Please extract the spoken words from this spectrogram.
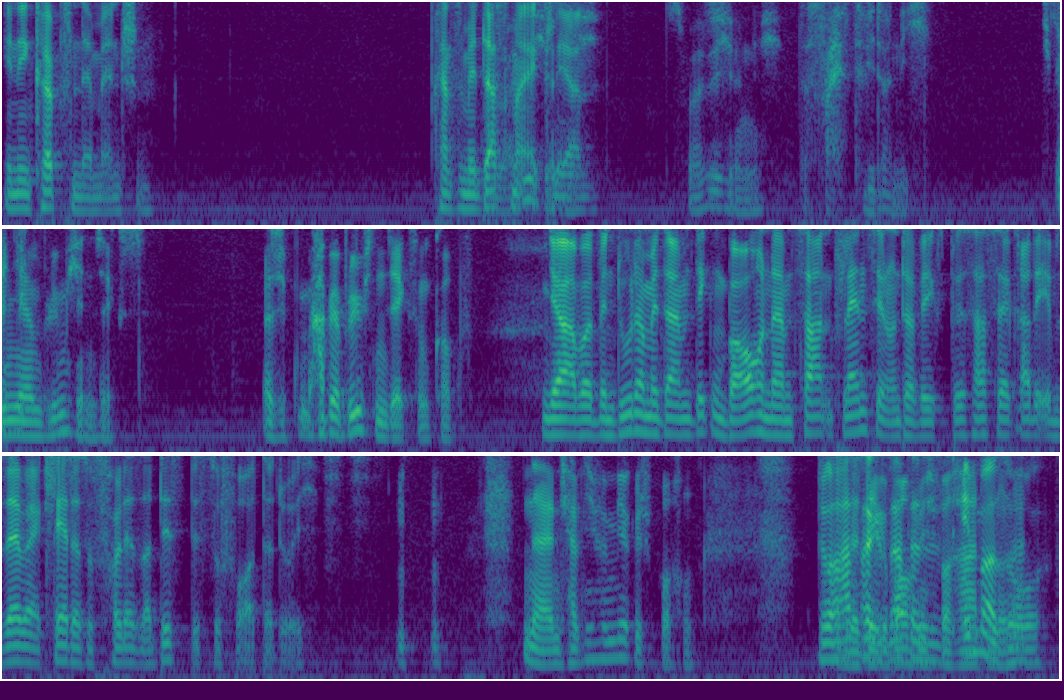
In den Köpfen der Menschen. Kannst du mir das, weiß mal erklären? Das weiß ich ja nicht. das weißt du wieder nicht. Ich bin ja ein Blümchensex. Also ich habe ja Blümchensex im Kopf. Ja, aber wenn du da mit deinem dicken Bauch und deinem zarten Pflänzchen unterwegs bist, hast du ja gerade eben selber erklärt, dass du voll der Sadist bist sofort dadurch. Nein, ich habe nicht von mir gesprochen. Du Aber hast ja gesagt, das ist verraten, immer oder? so.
